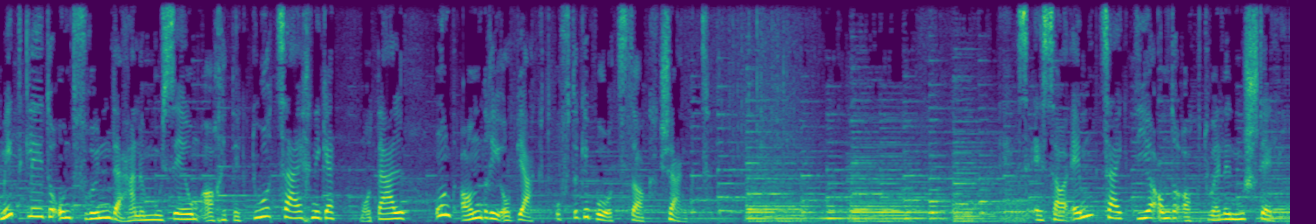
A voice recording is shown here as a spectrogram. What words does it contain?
Mitglieder und Freunde haben im Museum Architekturzeichnungen, Modelle und andere Objekte auf den Geburtstag geschenkt. Das SAM zeigt die an der aktuellen Ausstellung.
